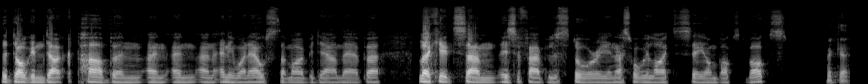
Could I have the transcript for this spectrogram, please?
the dog and duck pub and and and, and anyone else that might be down there. But look, it's um it's a fabulous story, and that's what we like to see on box to box. Okay,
